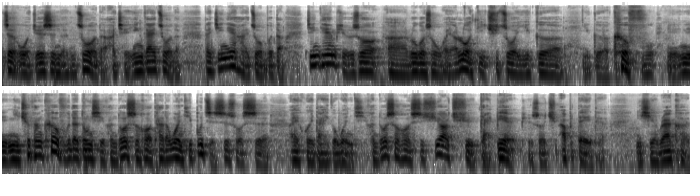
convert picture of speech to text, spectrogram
这我觉得是能做的，而且应该做的。但今天还做不到。今天比如说呃，如果说我要落地去做一个一个客服，你你你去看客服的东西，很多时候他的问题不只是说是哎回答一个问题，很多时候是需要去改变，比如说。去 update 一些 record，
